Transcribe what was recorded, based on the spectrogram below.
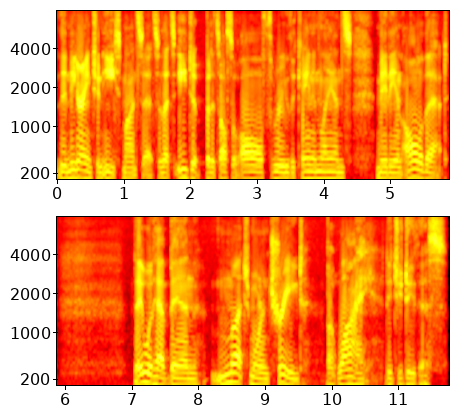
the Near Ancient East mindset. So that's Egypt, but it's also all through the Canaan lands, Midian, all of that. They would have been much more intrigued by why did you do this?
